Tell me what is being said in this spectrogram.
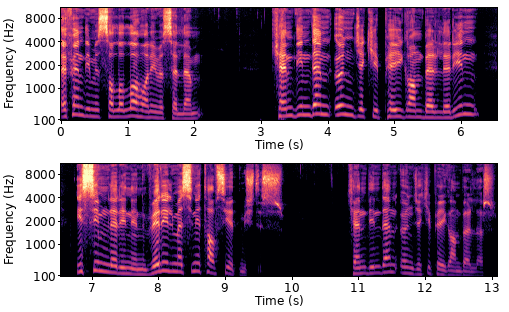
Efendimiz sallallahu aleyhi ve sellem kendinden önceki peygamberlerin isimlerinin verilmesini tavsiye etmiştir. Kendinden önceki peygamberler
